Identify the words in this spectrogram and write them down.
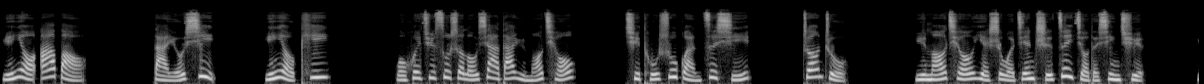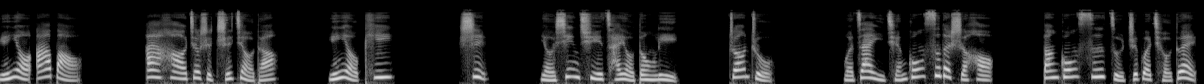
云友阿宝，打游戏。云友 P，我会去宿舍楼下打羽毛球。去图书馆自习，庄主，羽毛球也是我坚持最久的兴趣。云友阿宝，爱好就是持久的。云友 P，是，有兴趣才有动力。庄主，我在以前公司的时候，帮公司组织过球队，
